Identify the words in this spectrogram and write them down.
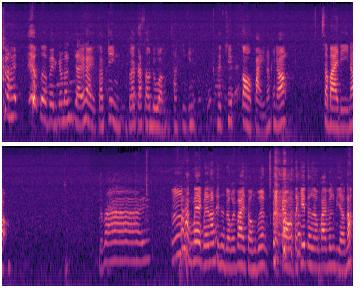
ไครต์เพื่อเป็นกำลังใจให้สาวกิ้งแล้วก็สาวดวงสักกินเองในคลิปต่อไปนะพี่น้อง สบายดีเนาะบ๊ายบาย อือครั้งแรกเลยเนาะที่เธอเดินไปบายสองเบื้องเก่าตะกี้เธอเดินไปเบื้องเดียวเนาะ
